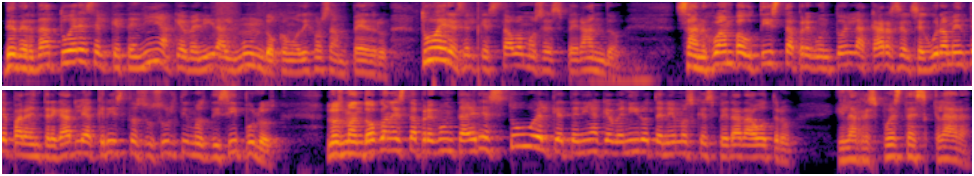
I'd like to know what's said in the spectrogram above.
De verdad, tú eres el que tenía que venir al mundo, como dijo San Pedro. Tú eres el que estábamos esperando. San Juan Bautista preguntó en la cárcel, seguramente para entregarle a Cristo sus últimos discípulos. Los mandó con esta pregunta, ¿eres tú el que tenía que venir o tenemos que esperar a otro? Y la respuesta es clara,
